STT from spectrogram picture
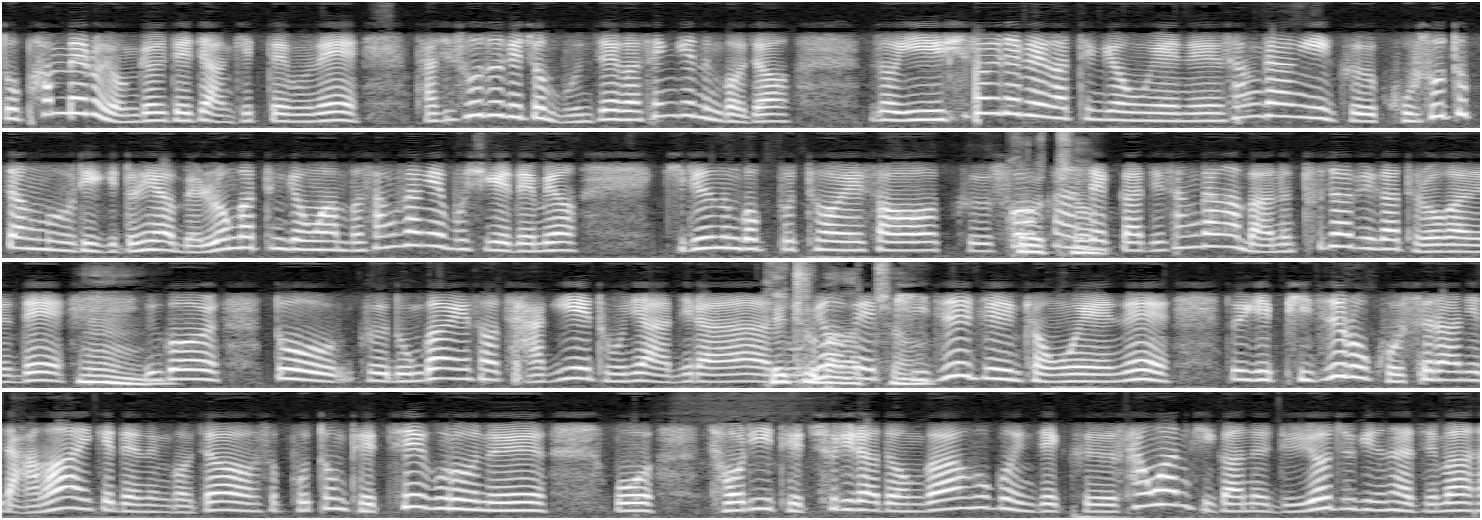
또 판매로 연결되지 않기 때문에 다시 소득에 좀 문제가 생기는 거죠. 그래서 이 시설 시설재배 같은 경우에는 상당히 그 고소득 작물이기도 해요. 멜론 같은 경우 한번 상상해 보시게 되면 기르는 것부터 해서 그 수확하는 그렇죠. 데까지 상당한 많은 투자비가 들어가는데 음. 이걸 또 그 농가에서 자기의 돈이 아니라 농협에 빚을 질 경우에는 또 이게 빚으로 고스란히 남아 있게 되는 거죠. 그래서 보통 대책으로는 뭐 저리 대출이라던가 혹은 이제 그 상환 기간을 늘려주기는 하지만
